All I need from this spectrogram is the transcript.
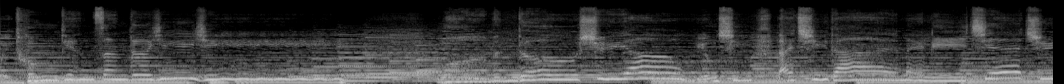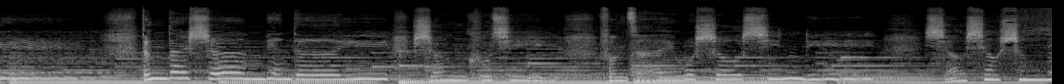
为痛点赞的意义。我们都需要勇气来期待美丽结局，等待身边的一声哭泣，放在我手心里，小小生命。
